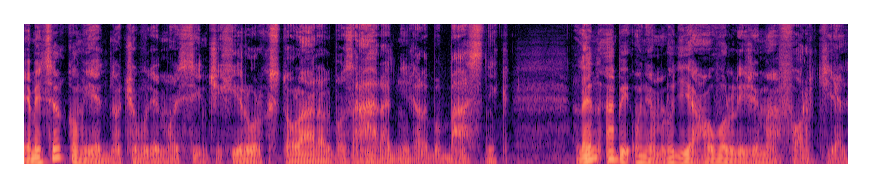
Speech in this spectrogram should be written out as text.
Je mi celkom jedno, čo bude môj syn, či chirurg, stolár, alebo záhradník, alebo básnik. Len aby o ňom ľudia hovorili, že má fortiel.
